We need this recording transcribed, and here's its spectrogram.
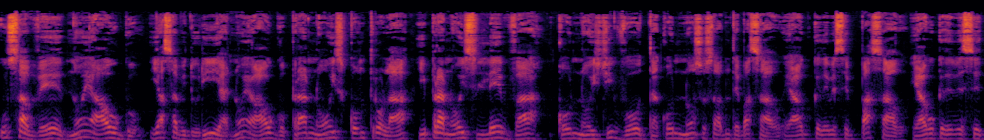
o saber não é algo e a sabedoria não é algo para nós controlar e para nós levar com nós de volta, com nossos antepassados. É algo que deve ser passado, é algo que deve ser,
